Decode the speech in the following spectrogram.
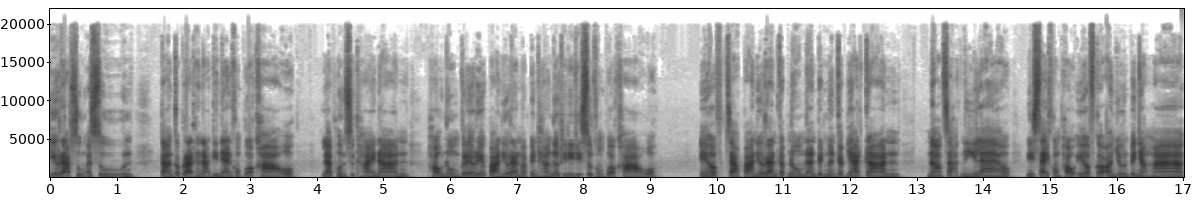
ที่ราบสูงอสูรต่างก็ปรารถนาดินแดนของพวกเขา และผลสุดท้ายนั้น เผ่าโนมก็ได้เรียกป่านิรันมาเป็นทางเลือกที่ดีที่สุดของพวกเขาเอลฟ์จากป่านิรันกับโนมนั้นเป็นเหมือนกับญาติกัน นอกจากนี้แล้ว นิสัยของเผ่าเอลฟ์ก็อ่อนโยนเป็นอย่างมาก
